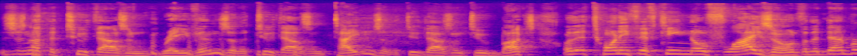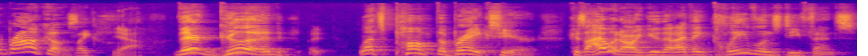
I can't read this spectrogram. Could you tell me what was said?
This is not the 2000 Ravens or the 2000 Titans or the 2002 Bucks or the 2015 No Fly Zone for the Denver Broncos. Like, Yeah. they're good, but let's pump the brakes here. Because I would argue that I think Cleveland's defense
